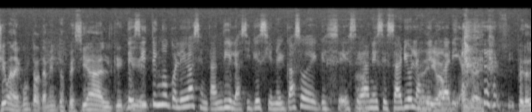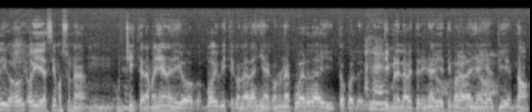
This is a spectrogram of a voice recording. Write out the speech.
¿Llevan algún tratamiento especial? ¿Qué, qué- Decir, tengo colegas en Tandil, así que si en el caso de que se- sea Ah, necesario, las derivaría. Sí. Pero digo, hoy, hoy hacíamos una- un, un chiste a la mañana, digo, voy, viste, con la araña con una cuerda y toco el, timbre en la veterinaria y No, tengo la araña ahí al pie. No.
